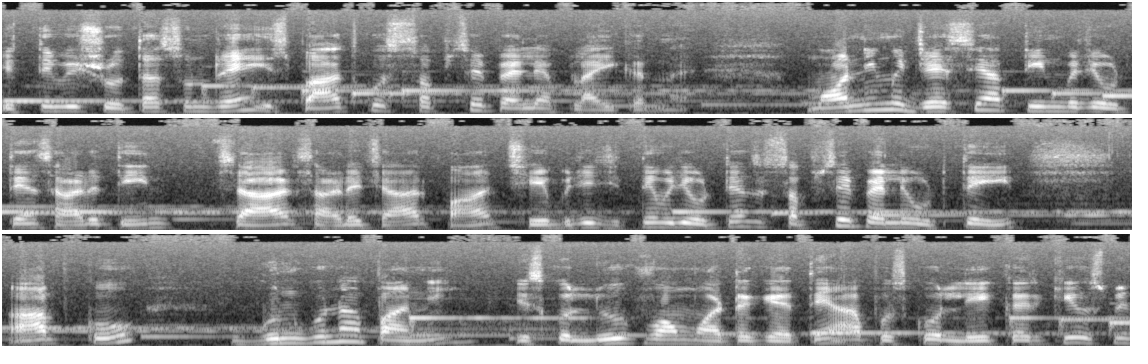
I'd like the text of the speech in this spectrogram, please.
जितने भी श्रोता सुन रहे हैं, इस बात को सबसे पहले अप्लाई करना है। मॉर्निंग में जैसे आप तीन बजे उठते हैं, साढ़े तीन, चार, साढ़े चार, पाँच छः बजे जितने बजे उठते हैं तो सबसे पहले उठते ही आपको गुनगुना पानी जिसको लूक वार्म वाटर कहते हैं, आप उसको ले करके उसमें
